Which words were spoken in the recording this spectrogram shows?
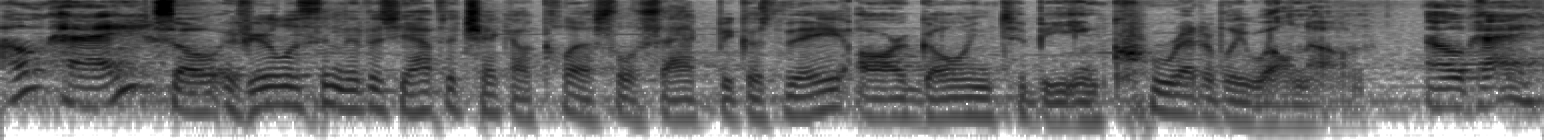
Okay. So if you're listening to this, you have to check out Classless Act because they are going to be incredibly well known. Okay.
